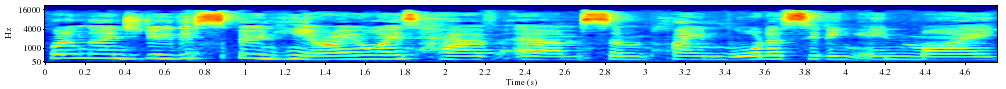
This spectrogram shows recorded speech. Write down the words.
What I'm going to do, this spoon here, I always have um, some plain water sitting in my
